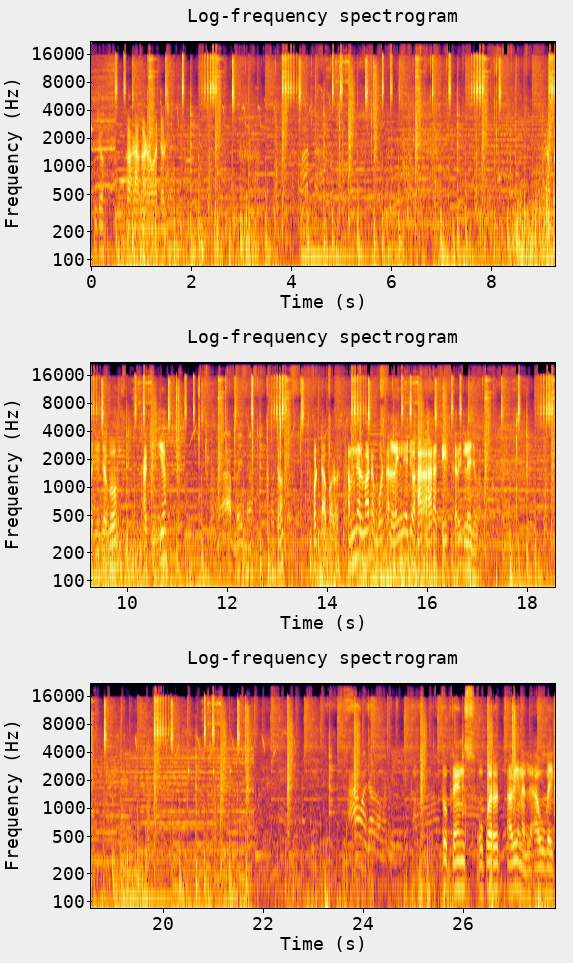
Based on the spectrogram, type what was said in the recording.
છે જો કાળા કાળા વાદળ. છે આ બધી જગો થાકી ગયો. હા ભાઈ તો ફોટા પાડો. થંબનેલ માટે ફોટા લઈ લેજો હારા હારા ક્લિક કરી જ લેજો. ફ્રેન્ડ્સ ઉપર આવીએ ને એટલે આવું કંઈક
